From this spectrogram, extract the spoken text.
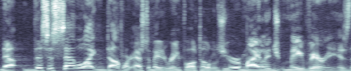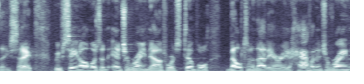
Now, this is satellite and Doppler estimated rainfall totals. Your mileage may vary, as they say. We've seen almost an inch of rain down towards Temple, Belton of that area, half an inch of rain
